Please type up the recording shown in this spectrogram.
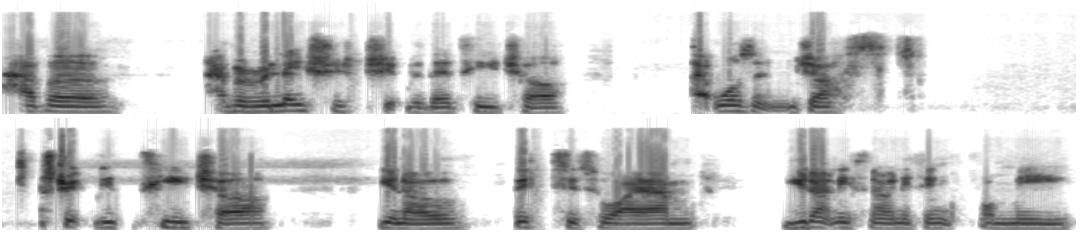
have a have a relationship with their teacher that wasn't just strictly teacher. You know, this is who I am. You don't need to know anything from me.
